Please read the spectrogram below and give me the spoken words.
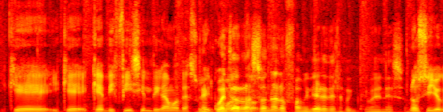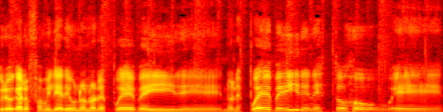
y, que, es difícil, digamos, de asumir. ¿Le encuentra razón a los familiares de las víctimas en eso? No, sí, yo creo que a los familiares uno no les puede pedir, eh, no les puede pedir en esto eh,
